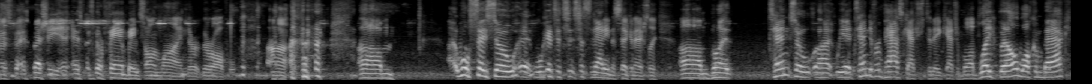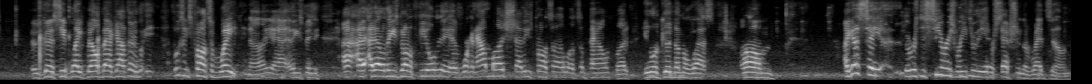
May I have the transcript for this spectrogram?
especially especially their fan base online. They're they're awful. uh, um, I will say so. Uh, we'll get to Cincinnati in a second, actually. Um, but ten. So uh, we had ten different pass catchers today catch a ball. Blake Bell, welcome back. It was good to see Blake Bell back out there. It looks like he's put on some weight. You know, yeah, I think he's been. I, I don't think he's been on the field uh, working out much. I think he's put on some, some pounds, but he looked good nonetheless. Um, I gotta say, there was the series where he threw the interception in the red zone,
